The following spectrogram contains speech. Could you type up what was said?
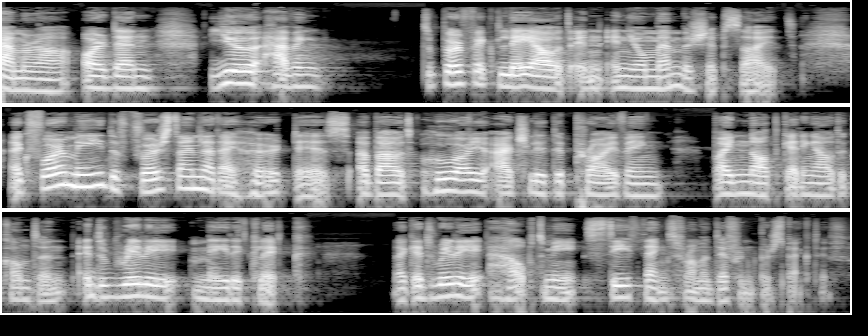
camera or then you having the perfect layout in, in your membership site? Like, for me, the first time that I heard this about who are you actually depriving by not getting out the content, it really made a click like it really helped me see things from a different perspective.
